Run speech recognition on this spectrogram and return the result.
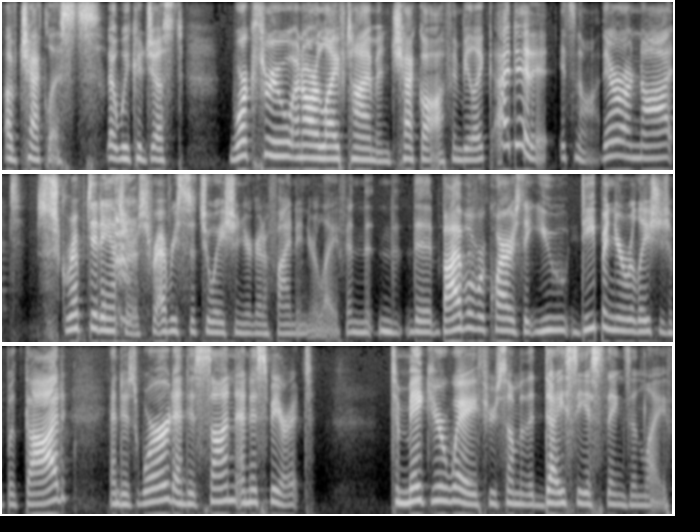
of checklists that we could just work through in our lifetime and check off and be like, I did it. It's not. There are not scripted answers for every situation you're going to find in your life. And the, the, Bible requires that you deepen your relationship with God and His Word and His Son and His Spirit to make your way through some of the diciest things in life.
